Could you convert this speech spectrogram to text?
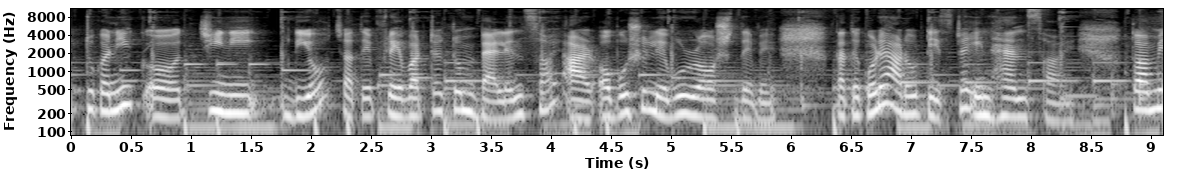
একটুখানি চিনি দিও যাতে ফ্লেভারটা একদম ব্যালেন্স হয় আর অবশ্যই লেবুর রস দেবে। তাতে করে আরও টেস্টটা এনহ্যান্স হয়। তো আমি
